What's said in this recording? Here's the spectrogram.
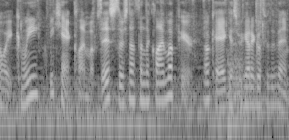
Oh wait, can we? We can't climb up this. There's nothing to climb up here. Okay, I guess we gotta go through the vent.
